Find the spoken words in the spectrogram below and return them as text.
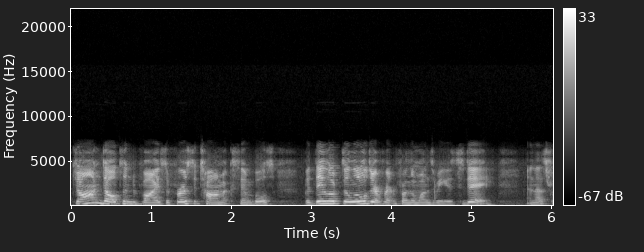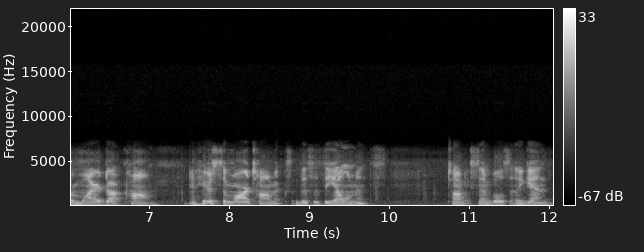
John Dalton devised the first atomic symbols, but they looked a little different from the ones we use today. And that's from Wired.com. And here's some more atomics. This is the elements. atomic symbols. And again,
